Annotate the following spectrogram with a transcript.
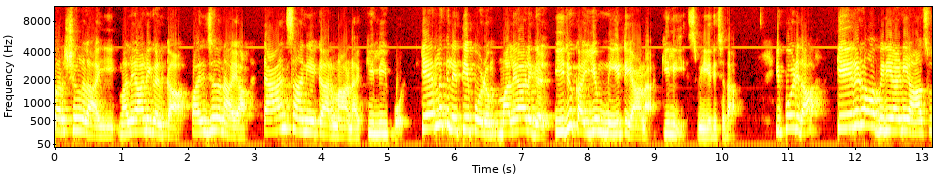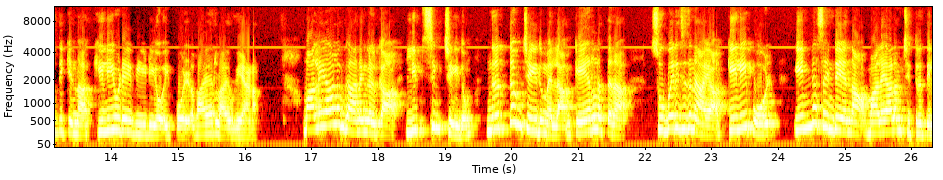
വർഷങ്ങളായി മലയാളികൾക്ക് പരിചിതനായ ടാൻസാനിയക്കാരനാണ് കിലി പോൾ. കേരളത്തിലെത്തിയപ്പോഴും മലയാളികൾ ഇരു കൈയും നീട്ടിയാണ് കിലി സ്വീകരിച്ചത്. ഇപ്പോഴിതാ കേരള ബിരിയാണി ആസ്വദിക്കുന്ന കിളിയുടെ വീഡിയോ ഇപ്പോൾ വൈറലാവുകയാണ്. മലയാളം ഗാനങ്ങൾക്ക് ലിപ്സിംഗ് ചെയ്തും നൃത്തം ചെയ്തുമെല്ലാം കേരളത്തിന് സുപരിചിതനായ കിളി പോൾ ഇന്നസെന്റ് എന്ന മലയാളം ചിത്രത്തിൽ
